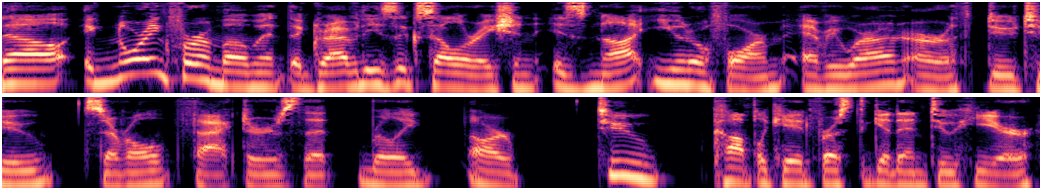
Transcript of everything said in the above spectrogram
Now, ignoring for a moment that gravity's acceleration is not uniform everywhere on Earth due to several factors that really are too complicated for us to get into here,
